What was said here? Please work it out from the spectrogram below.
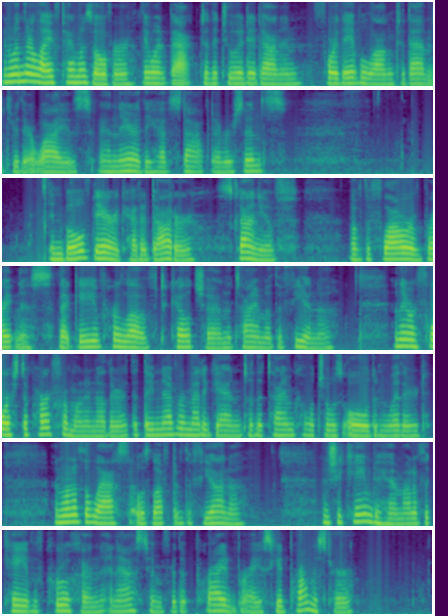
And when their lifetime was over, they went back to the Danann, for they belonged to them through their wives, and there they have stopped ever since. And Bodb Dearg had a daughter, Skanyev, of the flower of brightness, that gave her love to Kelcha in the time of the Fianna, and they were forced apart from one another, that they never met again till the time Kelcha was old and withered, and one of the last that was left of the Fianna. And she came to him out of the cave of Cruachan, and asked him for the pride price he had promised her,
